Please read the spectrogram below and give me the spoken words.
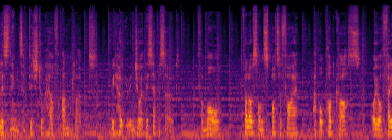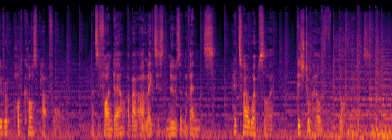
For listening to Digital Health Unplugged. We hope you enjoyed this episode. For more, follow us on Spotify, Apple Podcasts, or your favourite podcast platform. And to find out about our latest news and events, head to our website, digitalhealth.net.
